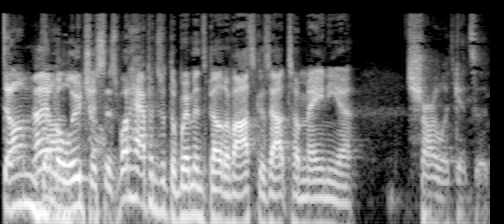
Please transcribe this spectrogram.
Dumb. dumb Malucha says, "What happens with the women's belt of Asuka's out to Mania?" Charlotte gets it.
